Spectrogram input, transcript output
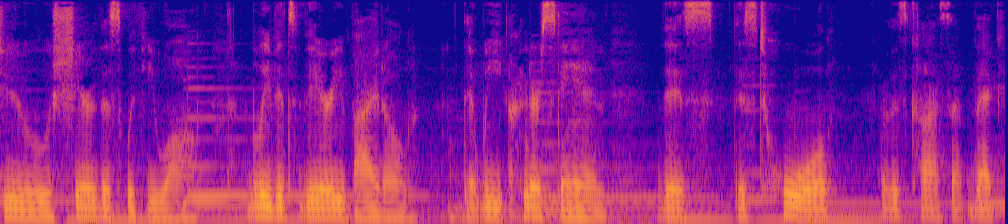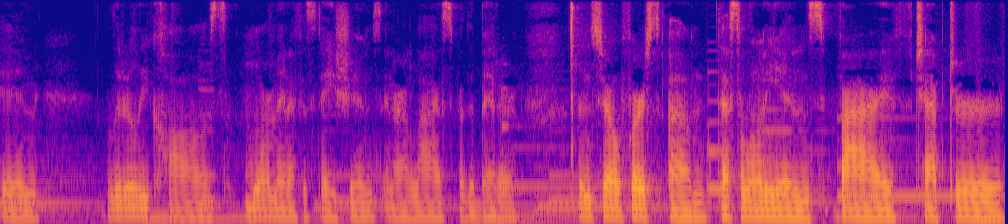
to share this with you all. I believe it's very vital that we understand this this tool or this concept that can literally cause more manifestations in our lives for the better. And so, first um, Thessalonians 5, chapter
